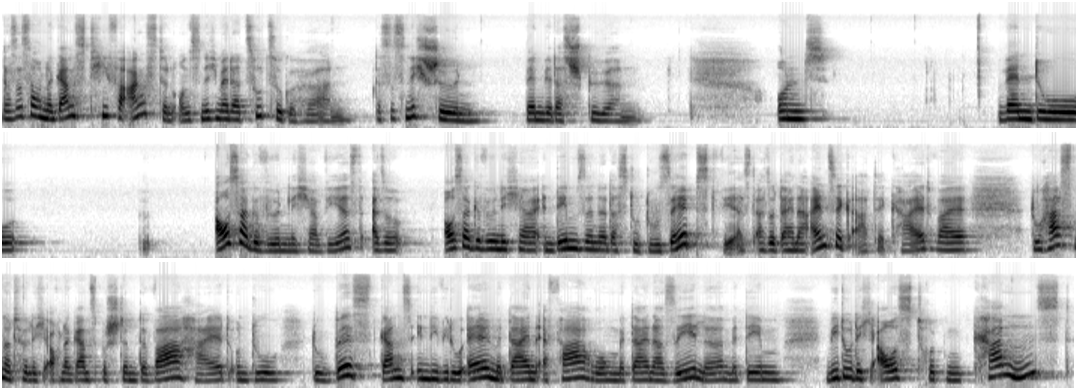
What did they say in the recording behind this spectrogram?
das ist auch eine ganz tiefe Angst in uns, nicht mehr dazu zu gehören. Das ist nicht schön, wenn wir das spüren. Und wenn du außergewöhnlicher wirst, also außergewöhnlicher in dem Sinne, dass du du selbst wirst, also deine Einzigartigkeit, weil du hast natürlich auch eine ganz bestimmte Wahrheit und du, du bist ganz individuell mit deinen Erfahrungen, mit deiner Seele, mit dem, wie du dich ausdrücken kannst,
